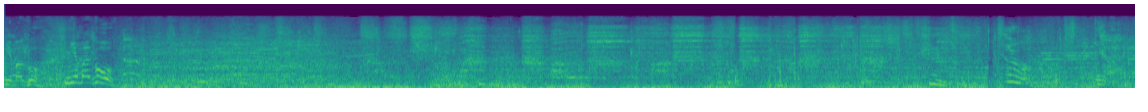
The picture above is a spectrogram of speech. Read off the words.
Не могу! Не могу! Иниго!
